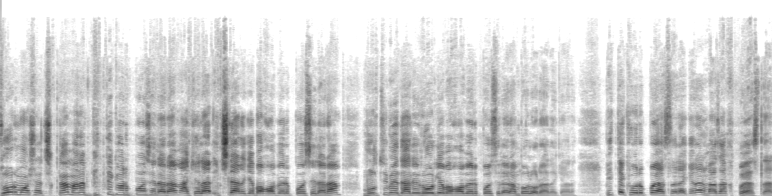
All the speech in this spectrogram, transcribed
zo'r mashina chiqqan. Mana bitta ko'rib qo'ysanglar ham akalar, ichlariga baho berib qo'ysanglar ham, multimediali rolga baho berib qo'ysanglar ham bo'laveradi aka mana. Bitta ko'rib qo'yasizlar akalar, maza qilib qo'yasizlar.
